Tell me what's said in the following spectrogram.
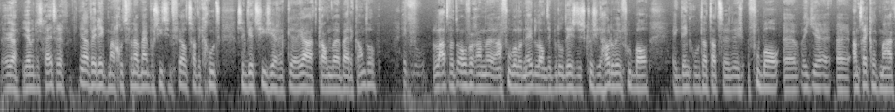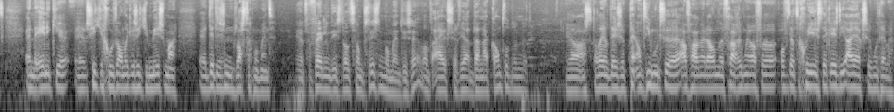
Ja, jij bent de scheidsrechter. Ja, weet ik. Maar goed, vanuit mijn positie in het veld zat ik goed. Als ik dit zie, zeg ik, uh, ja, het kan uh, beide kanten op. Ik bedoel, laten we het over aan, uh, aan voetbal in Nederland. Ik bedoel, deze discussie houden we in voetbal. Ik denk ook dat dat voetbal weet je, aantrekkelijk maakt. En de ene keer zit je goed, de andere keer zit je mis. Maar dit is een lastig moment. Ja, het vervelende is dat het zo'n beslissend moment is. Hè? Want Ajax zegt, ja, daarna kantelde het. Ja, als het alleen op deze penalty moet afhangen... dan vraag ik me af of dat een goede insteek is die Ajax moet hebben.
